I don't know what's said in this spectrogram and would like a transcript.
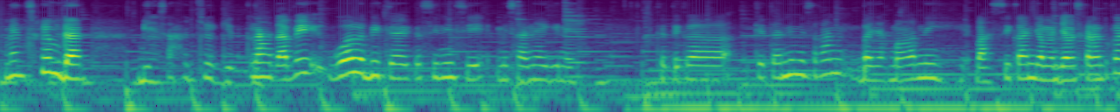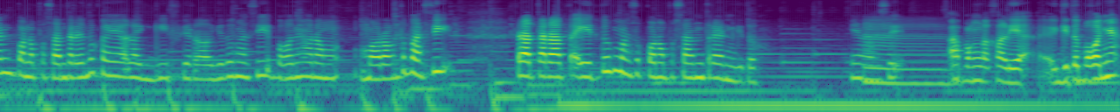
mainstream dan biasa aja gitu Nah tapi gue lebih kayak ke sini sih Misalnya gini ketika kita nih misalkan banyak banget nih pasti kan zaman zaman sekarang itu kan pondok pesantren itu kayak lagi viral gitu nggak sih pokoknya orang orang tuh pasti rata-rata itu masuk pondok pesantren gitu ya sih Hmm. apa enggak kali ya gitu pokoknya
